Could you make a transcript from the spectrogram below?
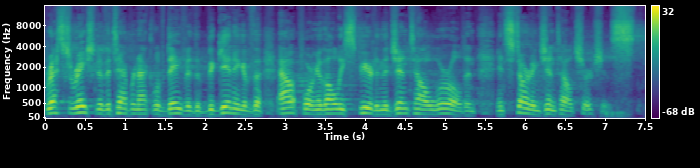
restoration of the tabernacle of David, the beginning of the outpouring of the Holy Spirit in the Gentile world and, and starting Gentile churches.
